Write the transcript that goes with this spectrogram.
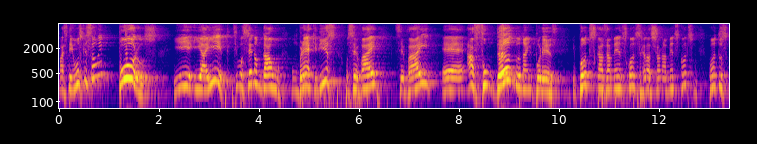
Mas tem uns que são impuros. E, e aí, se você não dá um, um break nisso, você vai, você vai é, afundando na impureza. E quantos casamentos, quantos relacionamentos, quantos, quantos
